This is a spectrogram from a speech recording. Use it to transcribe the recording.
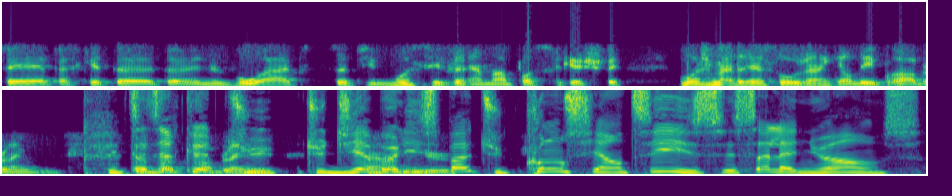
fais parce que tu as, une voix, puis tout ça. Puis moi, c'est vraiment pas ce que je fais. Moi, je m'adresse aux gens qui ont des problèmes. C'est-à-dire que tu, tu diabolises pas, tu conscientises. C'est ça la nuance.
